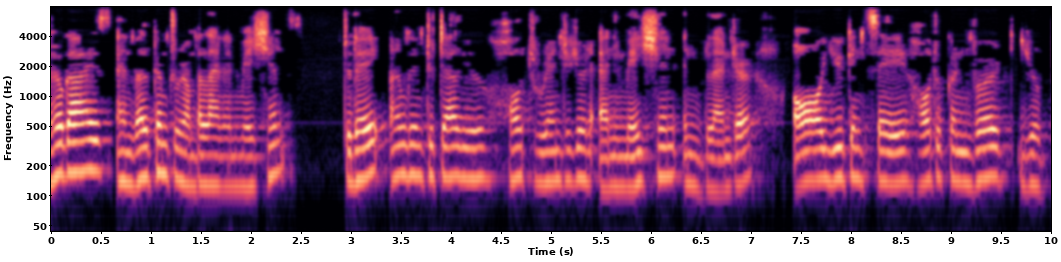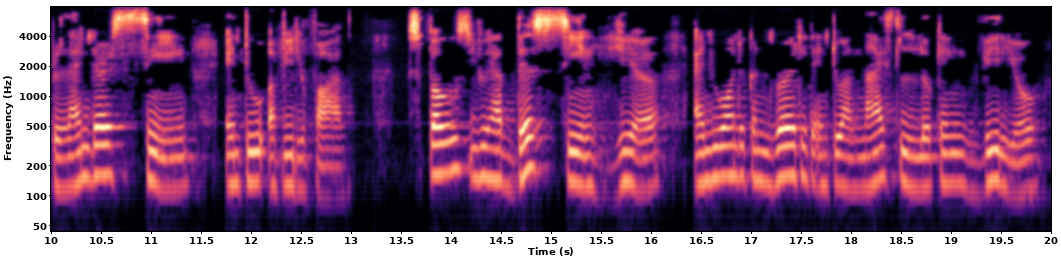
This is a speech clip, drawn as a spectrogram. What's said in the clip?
Hello guys and welcome to Rumbleline Animations. Today I'm going to tell you how to render your animation in Blender or you can say how to convert your Blender scene into a video file. Suppose you have this scene here and you want to convert it into a nice looking video.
